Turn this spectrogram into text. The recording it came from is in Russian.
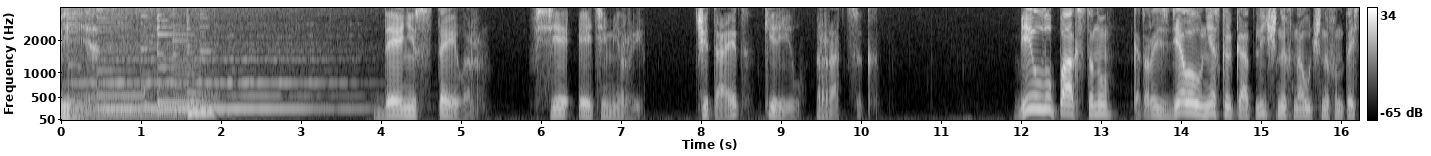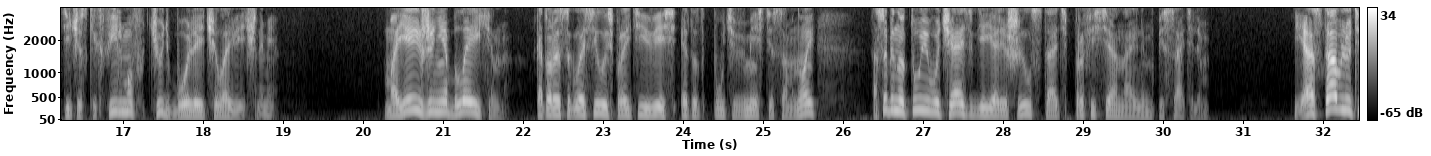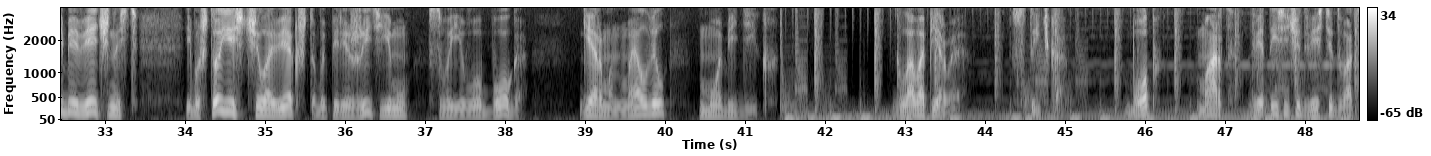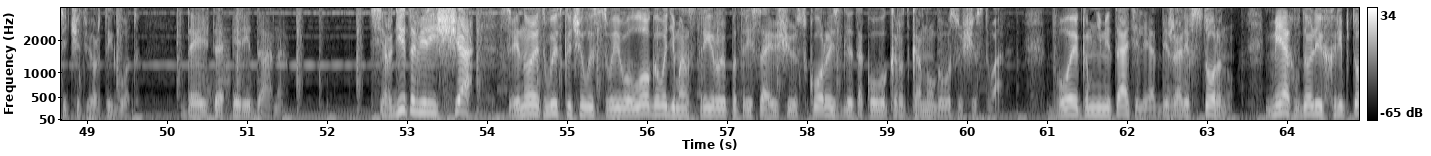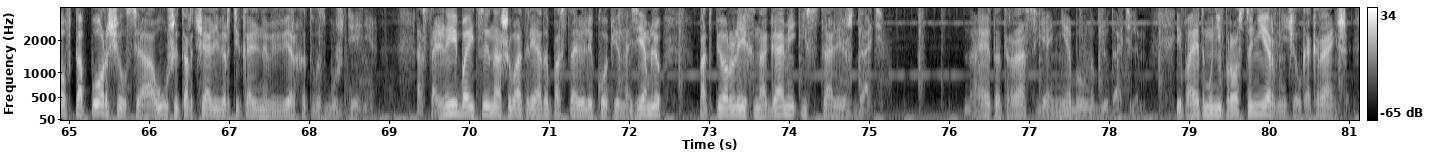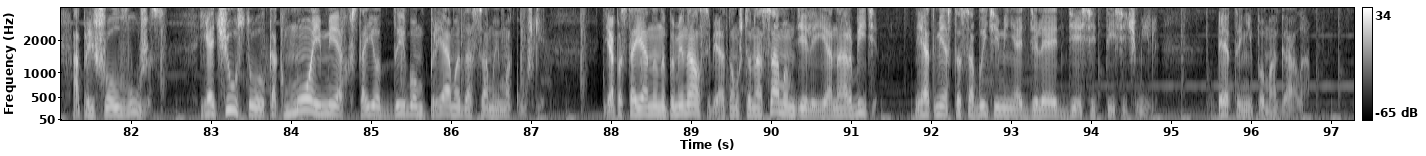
Сибири. Деннис Тейлор. Все эти миры. Читает Кирилл Радцик. Биллу Пакстону, который сделал несколько отличных научно-фантастических фильмов чуть более человечными. Моей жене Блейхен, которая согласилась пройти весь этот путь вместе со мной, особенно ту его часть, где я решил стать профессиональным писателем. Я оставлю тебе вечность — ибо что есть человек, чтобы пережить ему своего бога? Герман Мелвилл, Моби Дик. Глава первая. Стычка. Боб, март 2224 год. Дельта Эридана. Сердито вереща, свиноид выскочил из своего логова, демонстрируя потрясающую скорость для такого коротконогого существа. Двое камнеметателей отбежали в сторону. Мех вдоль их хребтов топорщился, а уши торчали вертикально вверх от возбуждения. Остальные бойцы нашего отряда поставили копья на землю, подперли их ногами и стали ждать. На этот раз я не был наблюдателем, и поэтому не просто нервничал, как раньше, а пришел в ужас. Я чувствовал, как мой мех встает дыбом прямо до самой макушки. Я постоянно напоминал себе о том, что на самом деле я на орбите — и от места событий меня отделяет 10 тысяч миль. Это не помогало.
